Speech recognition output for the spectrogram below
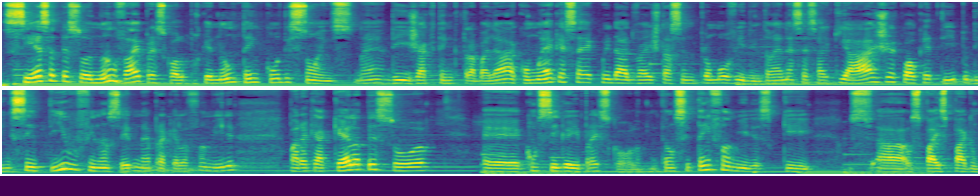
se essa pessoa não vai para a escola porque não tem condições, né, de já que tem que trabalhar, como é que essa equidade vai estar sendo promovida? Então é necessário que haja qualquer tipo de incentivo financeiro, né, para aquela família, para que aquela pessoa é, consiga ir para a escola. Então, se tem famílias que os, a, os pais pagam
